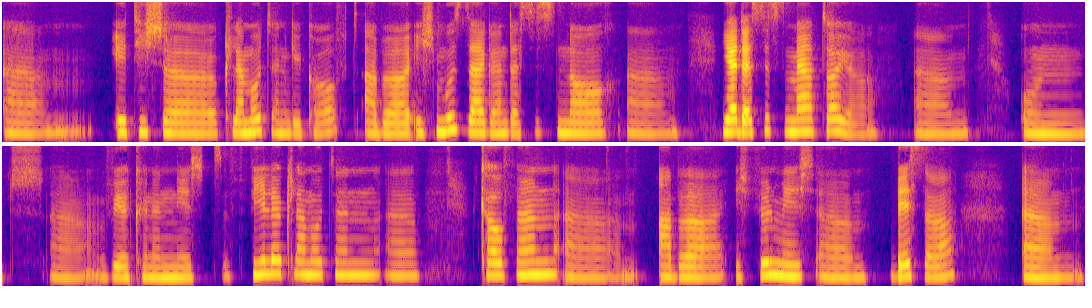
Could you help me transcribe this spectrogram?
ähm, ethische Klamotten gekauft, aber ich muss sagen, das ist noch, ähm, ja, das ist mehr teuer. Ähm, und äh, wir können nicht viele Klamotten äh, kaufen, äh, aber ich fühle mich ähm, besser, ähm,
